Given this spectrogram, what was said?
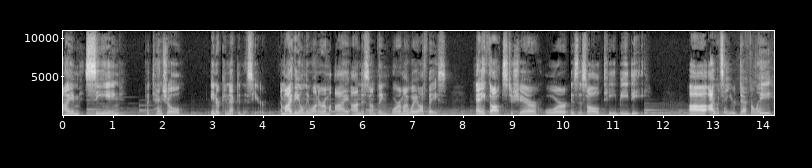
I am seeing potential interconnectedness here. Am I the only one, or am I onto something, or am I way off base? Any thoughts to share, or is this all TBD? Uh, I would say you're definitely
